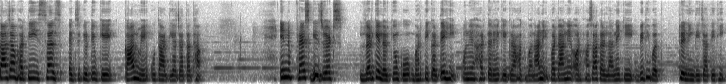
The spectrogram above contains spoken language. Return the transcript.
ताज़ा भर्ती सेल्स एग्जीक्यूटिव के कान में उतार दिया जाता था। इन फ्रेश ग्रेजुएट्स लड़के लड़कियों को भर्ती करते ही उन्हें हर तरह के ग्राहक बनाने, पटाने और फंसा कर लाने की विधिवत ट्रेनिंग दी जाती थी।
